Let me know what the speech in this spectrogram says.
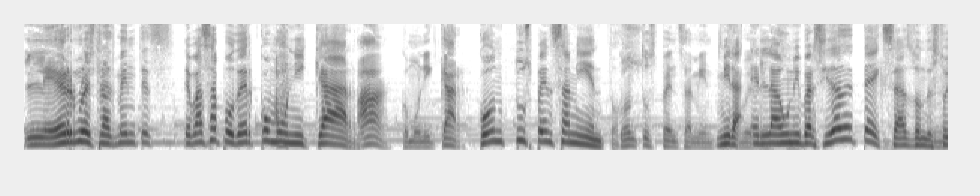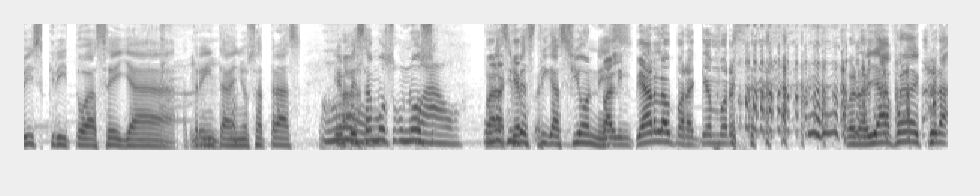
leer nuestras mentes. Te vas a poder comunicar Ah, comunicar con tus pensamientos. con tus pensamientos. Mira, en bien, la sí. Universidad de Texas, donde Mm. estoy inscrito hace ya 30 años atrás, Oh, empezamos unos, wow. ¿Para unas qué? investigaciones. ¿Para limpiarla o para qué, amor? Bueno, ya fuera de cura.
